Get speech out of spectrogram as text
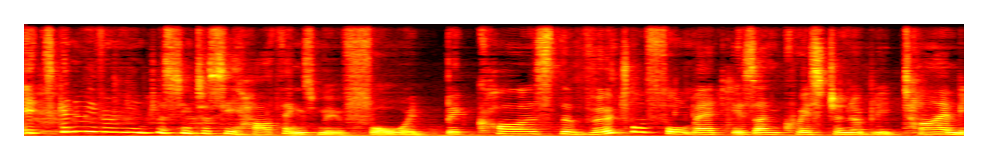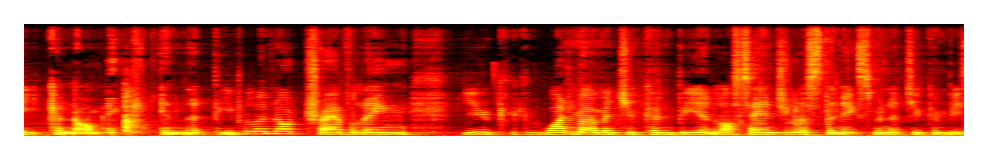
it's going to be very interesting to see how things move forward because the virtual format is unquestionably time economic in that people are not traveling. You one moment you can be in Los Angeles, the next minute you can be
